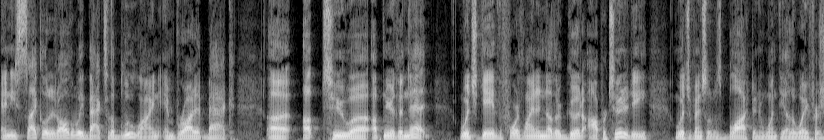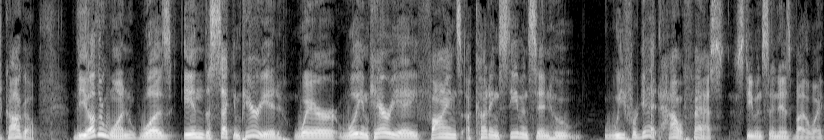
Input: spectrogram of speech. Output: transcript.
and he cycled it all the way back to the blue line and brought it back uh, up to uh, up near the net, which gave the fourth line another good opportunity, which eventually was blocked and it went the other way for Chicago. The other one was in the second period where William Carrier finds a cutting Stephenson, who we forget how fast Stephenson is, by the way.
